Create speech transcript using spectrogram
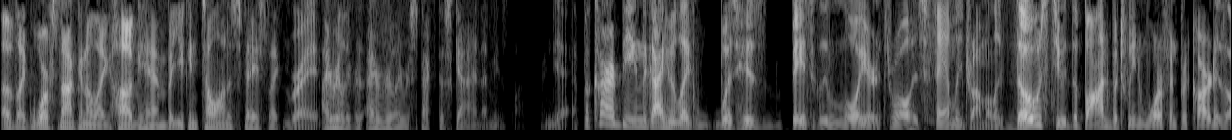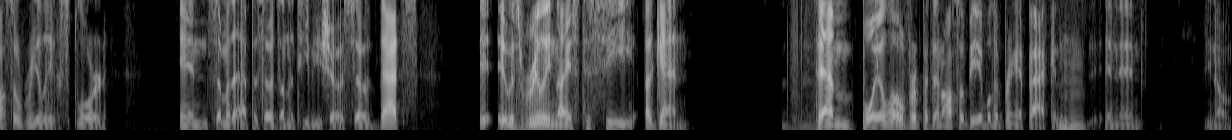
of like Worf's not mm-hmm. going to like hug him, but you can tell on his face, like, Right. I really, I really respect this guy. That means a lot. Yeah, Picard being the guy who like was his basically lawyer through all his family drama. Like those two, the bond between Worf and Picard is also really explored in some of the episodes on the TV show. So that's it, it was really nice to see again them boil over, but then also be able to bring it back and mm-hmm. and, and you know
